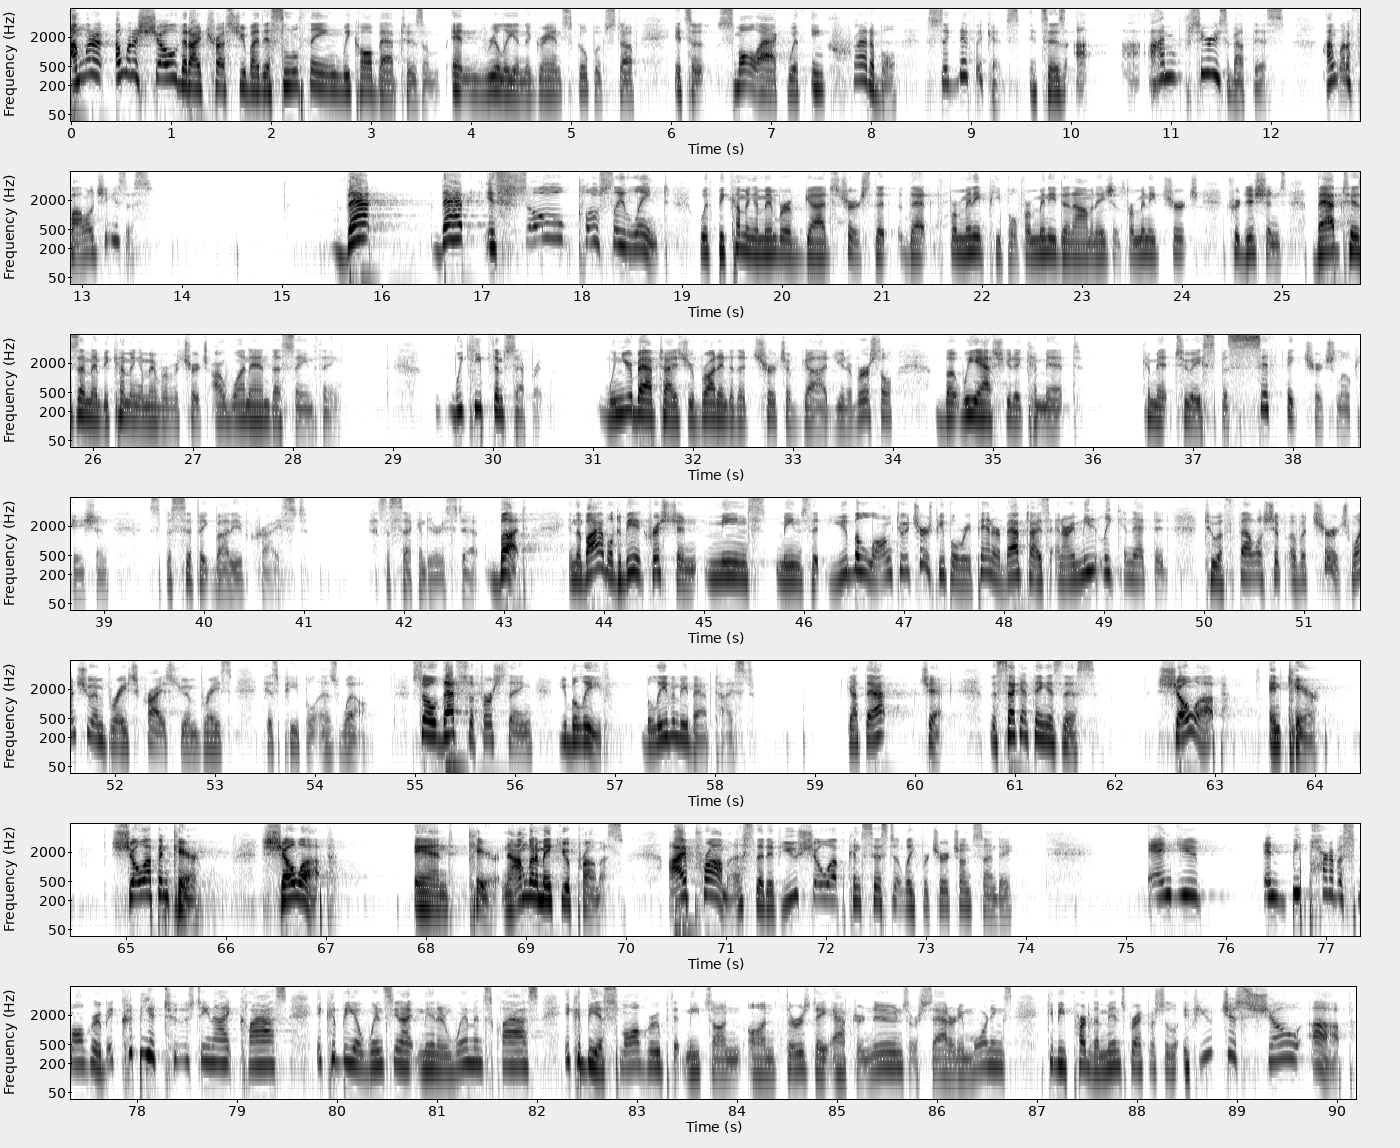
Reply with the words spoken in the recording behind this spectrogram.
I'm gonna, I'm gonna show that I trust you by this little thing we call baptism. And really, in the grand scope of stuff, it's a small act with incredible significance. It says, I, I'm serious about this. I'm gonna follow Jesus. That that is so closely linked with becoming a member of God's church that, that for many people, for many denominations, for many church traditions, baptism and becoming a member of a church are one and the same thing. We keep them separate. When you're baptized, you're brought into the church of God, universal, but we ask you to commit, commit to a specific church location, specific body of Christ as a secondary step. But in the Bible, to be a Christian means, means that you belong to a church. People repent, are baptized, and are immediately connected to a fellowship of a church. Once you embrace Christ, you embrace his people as well. So that's the first thing you believe. Believe and be baptized. Got that? Check. The second thing is this show up and care. Show up and care. Show up and care. Now, I'm going to make you a promise. I promise that if you show up consistently for church on Sunday and you and be part of a small group. It could be a Tuesday night class. It could be a Wednesday night men and women's class. It could be a small group that meets on, on Thursday afternoons or Saturday mornings. It could be part of the men's breakfast. If you just show up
